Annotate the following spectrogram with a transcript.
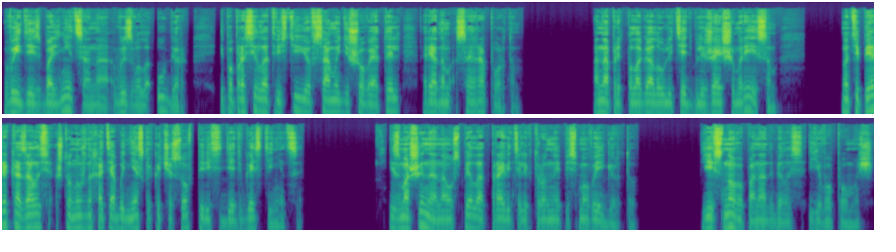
Выйдя из больницы, она вызвала Убер и попросила отвезти ее в самый дешевый отель рядом с аэропортом. Она предполагала улететь ближайшим рейсом, но теперь оказалось, что нужно хотя бы несколько часов пересидеть в гостинице. Из машины она успела отправить электронное письмо Вейгерту. Ей снова понадобилась его помощь.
